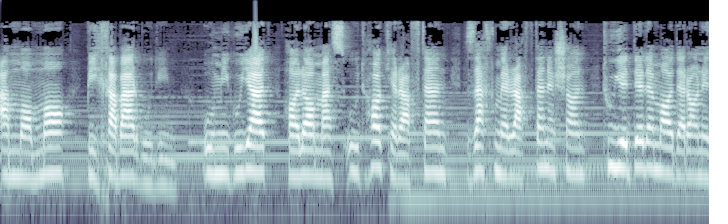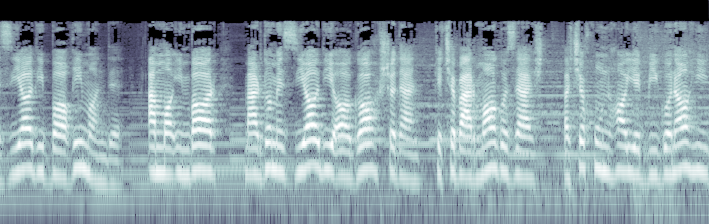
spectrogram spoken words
اما ما بیخبر بودیم. او می‌گوید حالا مسعودها که رفتند زخم رفتنشان توی دل مادران زیادی باقی مانده اما این بار مردم زیادی آگاه شدند که چه بر ما گذشت و چه خونهای بیگناهی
